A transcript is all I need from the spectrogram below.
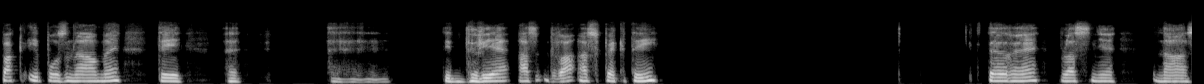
pak i poznáme ty, eh, eh, ty dvě, dva aspekty, které vlastně nás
